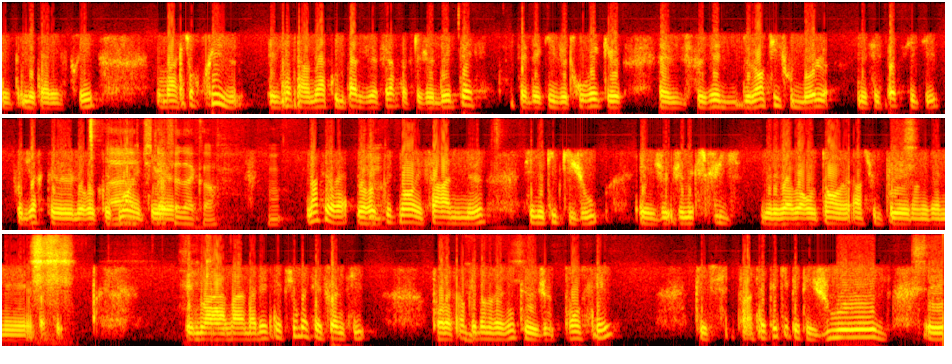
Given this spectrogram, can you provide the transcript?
l'état d'esprit. Ma surprise, et ça, c'est un mea culpa que je vais faire parce que je déteste cette équipe. Je trouvais que elle faisait de l'anti-football, mais c'est Stock City. Faut dire que le recrutement Ah, était. Tout à fait d'accord. Non, c'est vrai. Le Mm. recrutement est faramineux. C'est une équipe qui joue. Et je, je m'excuse de les avoir autant euh, insultés dans les années passées. Et ma, ma, ma déception, bah, c'est Swansea. Pour la simple et bonne raison que je pensais enfin, cette équipe était joueuse et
